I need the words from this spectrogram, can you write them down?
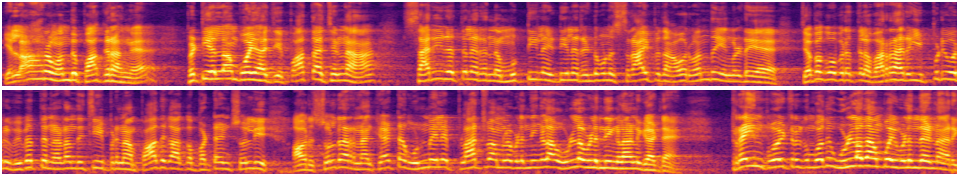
எல்லாரும் வந்து பார்க்குறாங்க. பெட்டியெல்லாம் போயாச்சு. பார்த்தாச்சுன்னா சரீரத்தில் இருந்த முட்டியில் இட்டியில் ரெண்டு மூணு ஸ்ராய்ப்பு தான். அவர் வந்து எங்களுடைய ஜபகோபுரத்தில் வர்றாரு. இப்படி ஒரு விபத்து நடந்துச்சு இப்படி நான் பாதுகாக்கப்பட்டேன்னு சொல்லி அவர் சொல்கிறாரு நான் கேட்டேன் உண்மையிலே பிளாட்ஃபார்மில் விழுந்தீங்களா உள்ளே விழுந்தீங்களான்னு கேட்டேன். ட்ரெயின் போயிட்டு இருக்கும்போது உள்ளே தான் போய் விழுந்தேன்னாரு.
